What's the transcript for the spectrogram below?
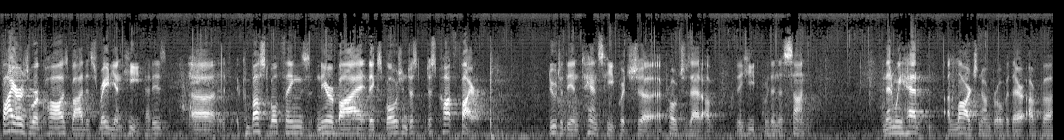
fires were caused by this radiant heat. That is, uh, combustible things nearby the explosion just, just caught fire due to the intense heat which uh, approaches that of the heat within the sun. And then we had a large number over there of, uh,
